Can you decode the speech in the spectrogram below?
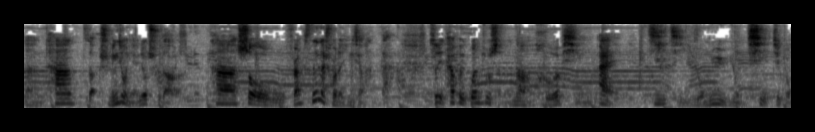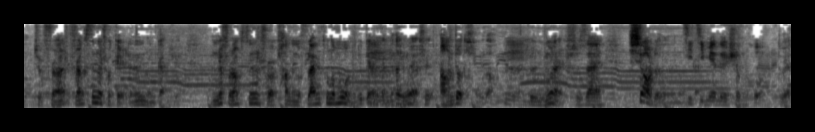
嗯，他早是零九年就出道了，他受 Frank Sinatra 的影响很大，所以他会关注什么呢？和平、爱、积极、荣誉、勇气这种，就 Frank Frank Sinatra 给人的那种感觉。你看 Frank Sinatra 唱那个 Fly Me to the Moon，就给人感觉他永远是昂着头的，嗯，就是永远是在笑着的那种，积极面对生活。对，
